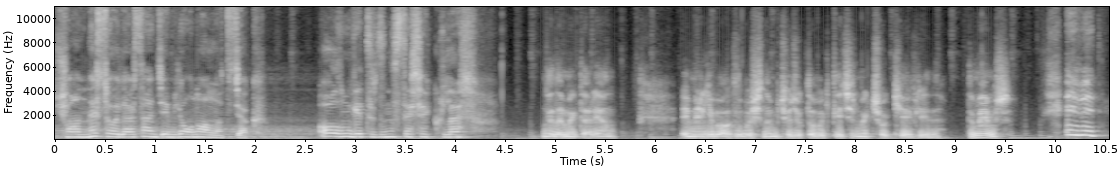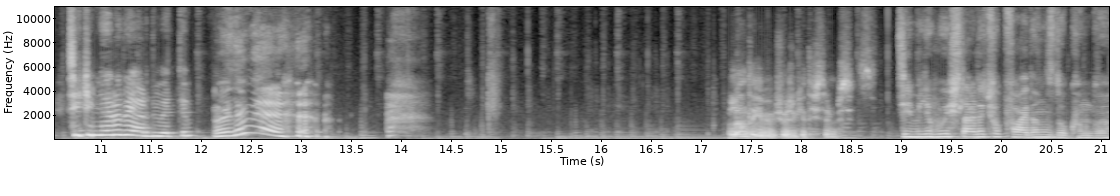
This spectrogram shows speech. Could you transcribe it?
Şu an ne söylersen Cemile onu anlatacak. Oğlumu getirdiniz. Teşekkürler. Ne demek Derya Hanım? Emir gibi aklı başında bir çocukla vakit geçirmek çok keyifliydi. Değil mi Emir? Evet, çekimlere de yardım ettim. Öyle mi? Pırlanta gibi bir çocuk yetiştirmişsiniz. Cemile bu işlerde çok faydanız dokundu.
